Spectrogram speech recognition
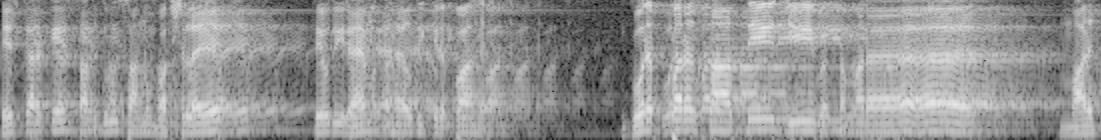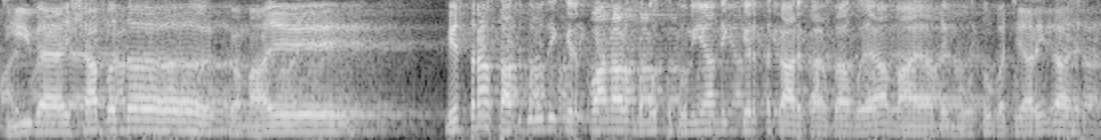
ਇਸ ਕਰਕੇ ਸਤਿਗੁਰੂ ਸਾਨੂੰ ਬਖਸ਼ ਲਏ ਤੇ ਉਹਦੀ ਰਹਿਮਤ ਹੈ, ਉਹਦੀ ਕਿਰਪਾ ਹੈ। ਗੁਰ ਪ੍ਰਸਾਦੇ ਜੀਵਤ ਮਰੈ, ਮਰ ਜੀਵੈ ਸ਼ਬਦ ਕਮਾਏ। ਇਸ ਤਰ੍ਹਾਂ ਸਤਿਗੁਰੂ ਦੀ ਕਿਰਪਾ ਨਾਲ ਮਨੁੱਖ ਦੁਨੀਆ ਦੀ ਕਿਰਤਕਾਰ ਕਰਦਾ ਹੋਇਆ ਮਾਇਆ ਦੇ ਮੋਹ ਤੋਂ ਬਚਿਆ ਰਹਿੰਦਾ ਹੈ।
